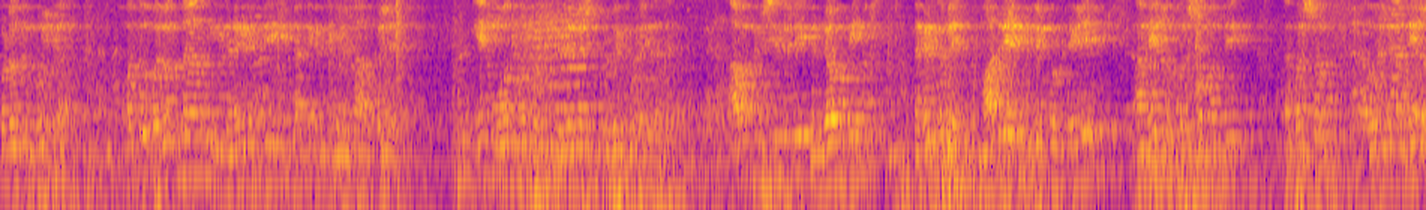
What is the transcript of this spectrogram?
ಕೊಡೋದ್ರ ಮೂಲಕ ಮತ್ತು ಬರುವಂತ ಈ ಜನಗಣತಿ ಜಾತಿ ಗಣತಿಗಳೆಲ್ಲ ಆದ್ಮೇಲೆ ಏನು ಮೂವತ್ಮೂರು ಪರ್ಸೆಂಟ್ ರಿಸರ್ವೇಶನ್ ಅಂತ ಹೇಳಿದ್ದಾರೆ. ಆ ಒಂದು ವಿಷಯದಲ್ಲಿ ಗಂಗಾವತಿ ನಗರಸಭೆ ಮಾದರಿಯಾಗಿರ್ಬೇಕು ಅಂತ ಹೇಳಿ ನಾನೇನು ಪರಶುರಾಮಲ್ಲಿ ಪರಿಶ್ರಮ ಅವರಲ್ಲಿ ನಾನೇನು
